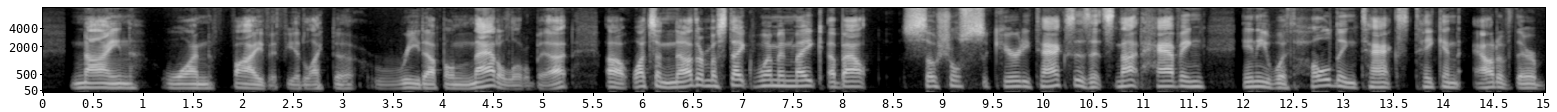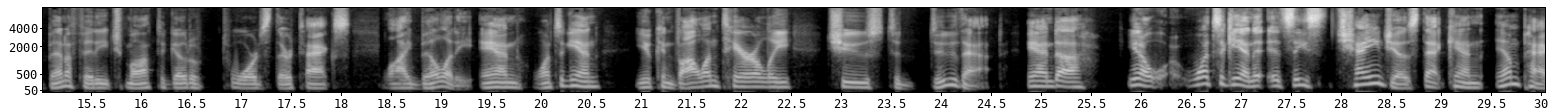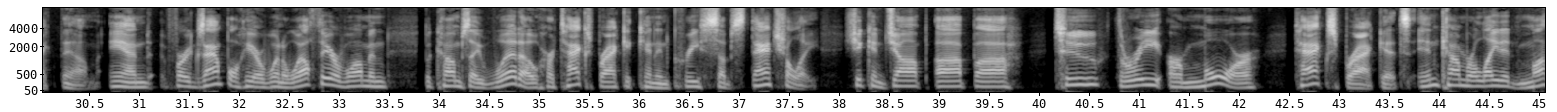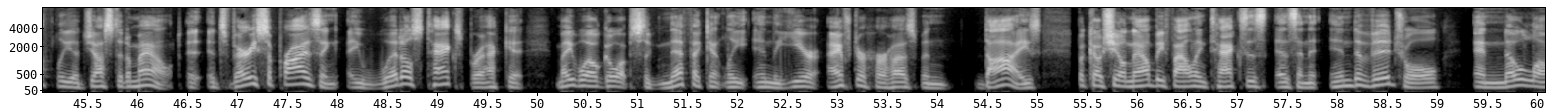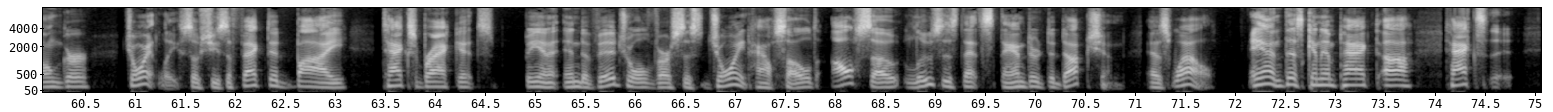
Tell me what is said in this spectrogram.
915 five if you'd like to read up on that a little bit. Uh, what's another mistake women make about Social Security taxes? It's not having any withholding tax taken out of their benefit each month to go to, towards their tax liability. And once again, you can voluntarily choose to do that. And uh, you know, once again, it's these changes that can impact them. And for example, here, when a wealthier woman becomes a widow, her tax bracket can increase substantially. She can jump up uh, two, three, or more tax brackets, income related monthly adjusted amount. It's very surprising. A widow's tax bracket may well go up significantly in the year after her husband dies because she'll now be filing taxes as an individual and no longer jointly. So she's affected by tax brackets being an individual versus joint household, also loses that standard deduction as well. And this can impact uh, tax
